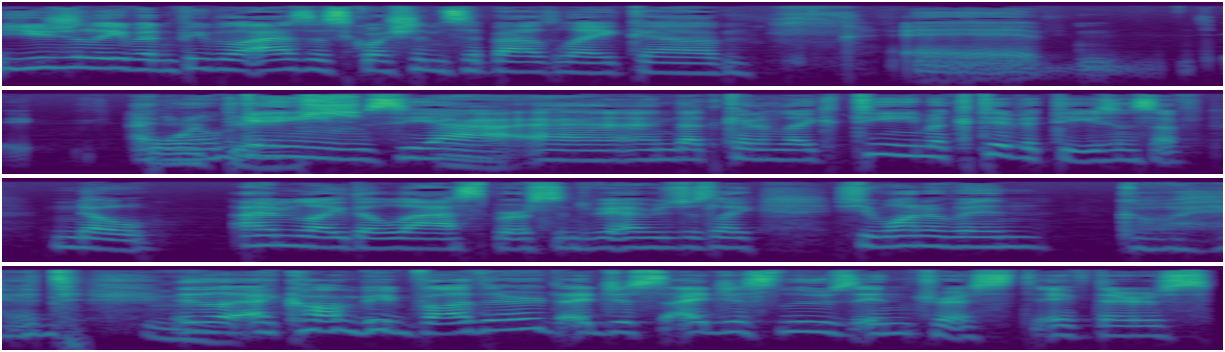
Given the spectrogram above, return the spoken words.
usually when people ask us questions about like um, uh, I don't know games. games, yeah, mm. and, and that kind of like team activities and stuff. No, I'm like the last person to be. I was just like, if you want to win, go ahead. Mm. Like, I can't be bothered. I just I just lose interest if there's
